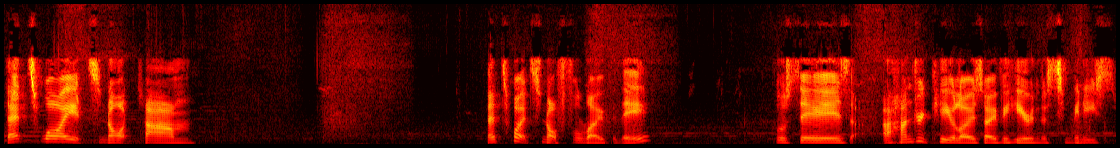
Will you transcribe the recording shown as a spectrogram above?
that's why it's not um. That's why it's not full over there. Because there's a hundred kilos over here in the Smithy's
